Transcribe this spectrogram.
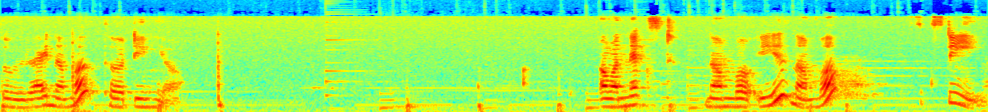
So we write number 13 here. Our next number is number 16.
